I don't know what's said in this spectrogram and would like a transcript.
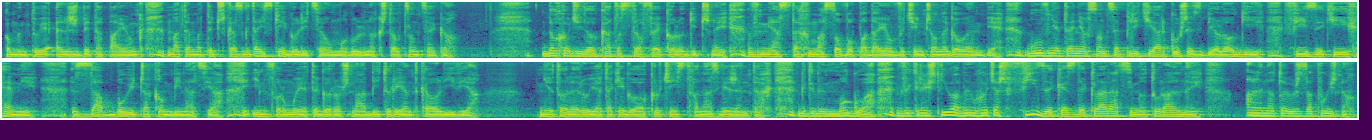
Komentuje Elżbieta Pająk, matematyczka z Gdańskiego Liceum Ogólnokształcącego. Dochodzi do katastrofy ekologicznej. W miastach masowo padają wycieńczone gołębie. Głównie te niosące pliki arkuszy z biologii, fizyki i chemii. Zabójcza kombinacja, informuje tegoroczna abiturientka Oliwia. Nie toleruję takiego okrucieństwa na zwierzętach. Gdybym mogła, wykreśliłabym chociaż fizykę z deklaracji maturalnej, ale na to już za późno.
